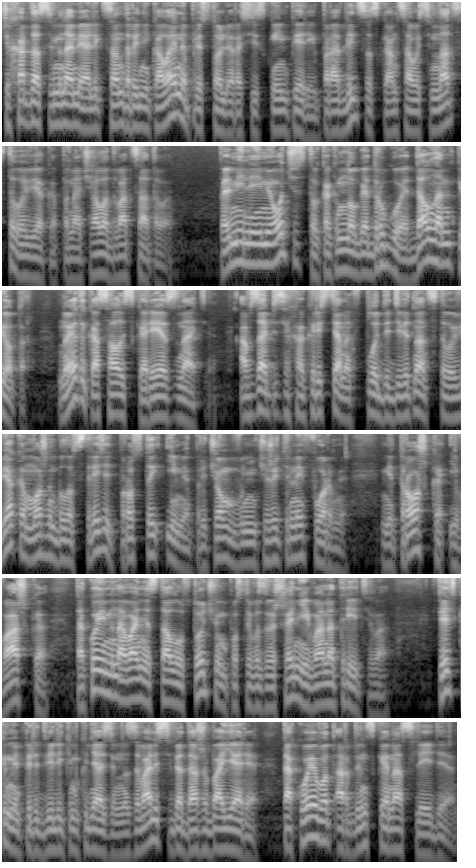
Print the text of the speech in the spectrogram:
Чехарда с именами Александра и Николая на престоле Российской империи продлится с конца XVIII века по начало XX. Фамилия, имя, отчество, как и многое другое, дал нам Петр, но это касалось скорее знати. А в записях о крестьянах вплоть до XIX века можно было встретить просто имя, причем в уничижительной форме. Митрошка, Ивашка. Такое именование стало устойчивым после возвышения Ивана III – Федьками перед великим князем называли себя даже бояре. Такое вот ордынское наследие.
